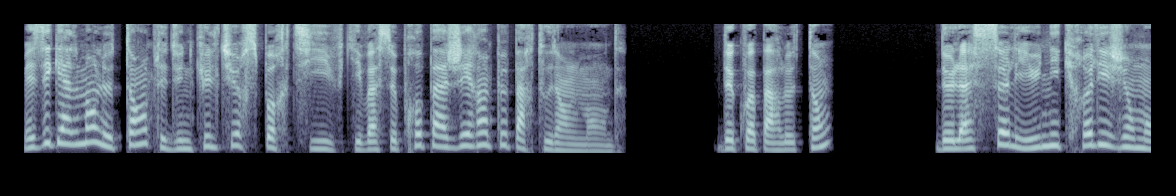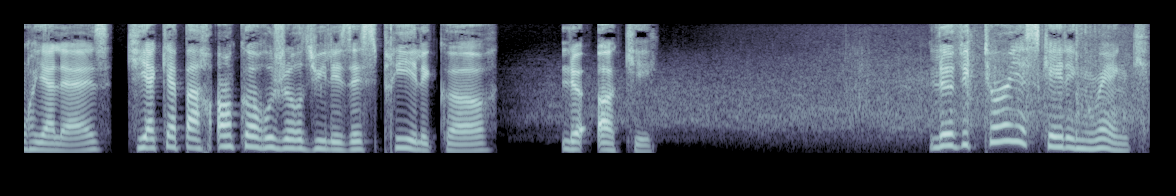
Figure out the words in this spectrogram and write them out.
mais également le temple d'une culture sportive qui va se propager un peu partout dans le monde. De quoi parle-t-on? De la seule et unique religion montréalaise qui accapare encore aujourd'hui les esprits et les corps, le hockey. Le Victoria Skating Rink,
